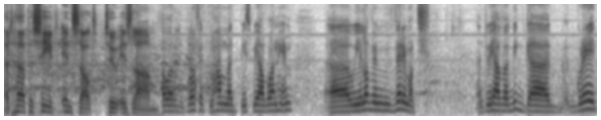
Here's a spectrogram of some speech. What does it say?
at her perceived insult to Islam. Our Prophet Muhammad, peace be upon him, uh, we love him very much. And we have a big, uh, great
